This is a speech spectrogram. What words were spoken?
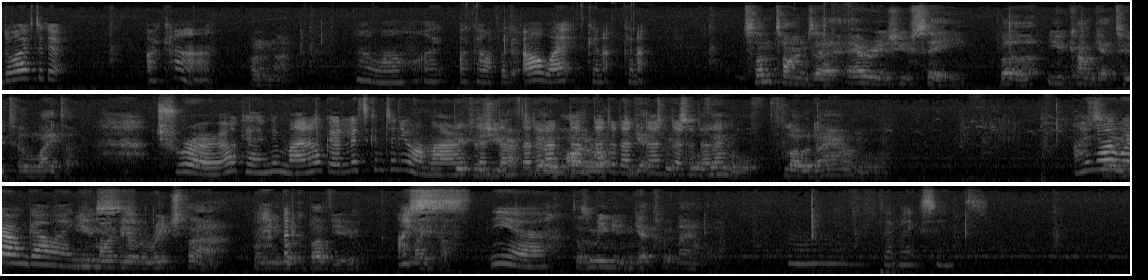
Do I have to go? I can't. I don't know. Oh well, I, I can't figure. Oh wait, can I can I? Sometimes there are areas you see, but you can't get to till later. True. Okay, never mind. Oh good. Let's continue on, Lara. Because you Dun, have dun, to go dun, dun, higher dun, up dun, to get dun, to it dun, sort dun, of dun. thing, or lower down, or I know So where I'm going. you yes. might be able to reach that when you But- look above you. I later. s- yeah. Doesn't mean you can get to it now, though. Mm, that makes sense.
